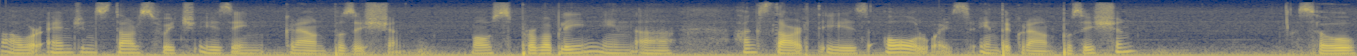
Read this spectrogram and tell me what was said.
Our engine start switch is in ground position. Most probably in a hung start is always in the ground position. So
